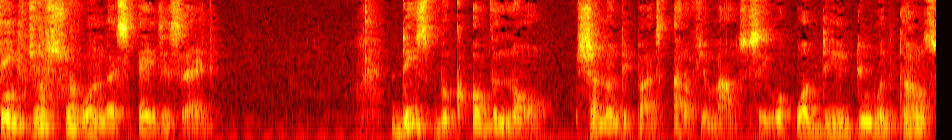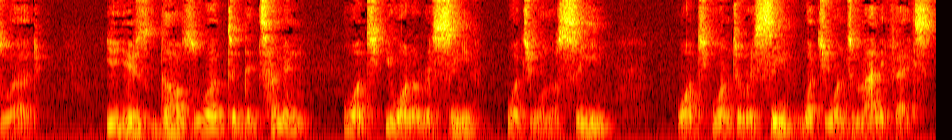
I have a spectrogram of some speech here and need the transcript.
In Joshua 1 verse 8 it said, This book of the law shall not depart out of your mouth. See, what, what do you do with God's word? You use God's word to determine what you want to receive, what you want to see, what you want to receive, what you want to manifest.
